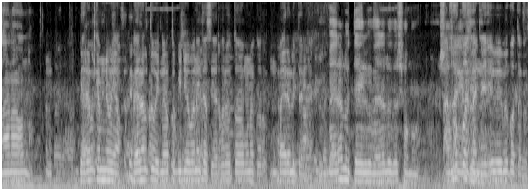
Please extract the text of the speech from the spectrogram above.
না না অন্য। ব্যারেল কেমনে হইয়া? তো হইনা তো ভিডিও বানাইতেছে এরপরেও তো মনে কর ভাইরাল হইতে না। ভাইরাল হইতে হইবে ভাইরাল হইবার সময় এইভাবে কথা কর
